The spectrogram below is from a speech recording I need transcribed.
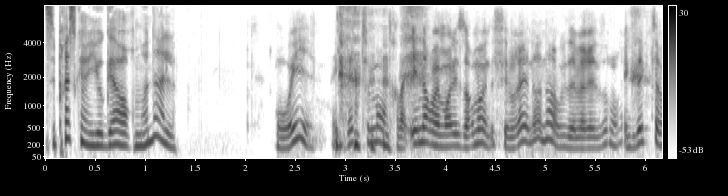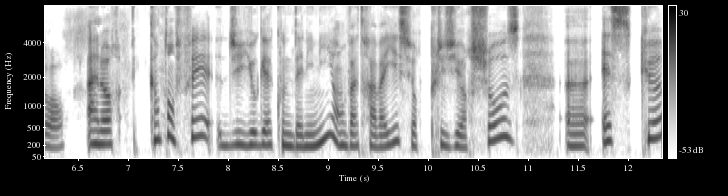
C'est presque un yoga hormonal. Oui, exactement. On travaille énormément les hormones, c'est vrai. Non, non, vous avez raison, exactement. Alors, quand on fait du yoga Kundalini, on va travailler sur plusieurs choses. Euh, est-ce que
